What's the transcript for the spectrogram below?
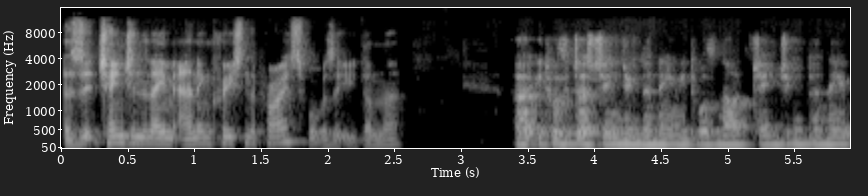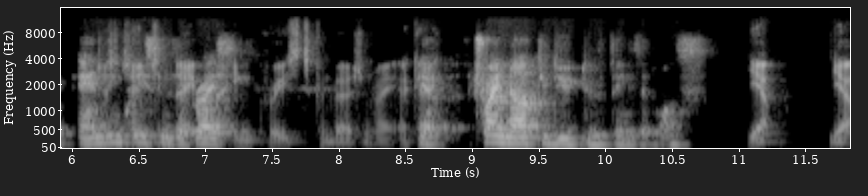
Is it changing the name and increasing the price? What was it you've done there? Uh, it was just changing the name. It was not changing the name and Just increasing the name, price. increased conversion rate. Okay. Yeah, try not to do two things at once. Yeah. Yeah.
